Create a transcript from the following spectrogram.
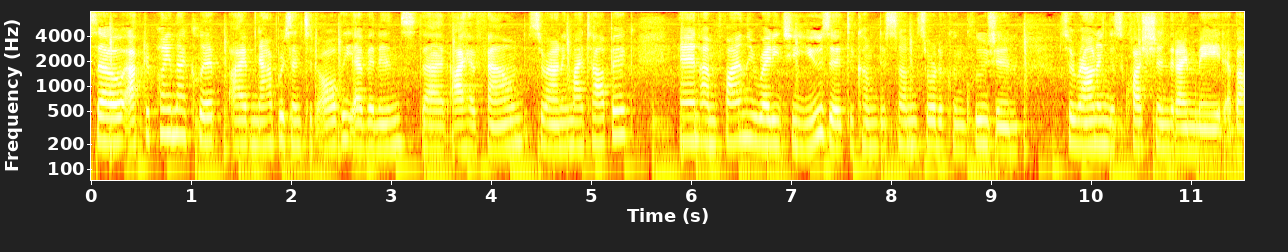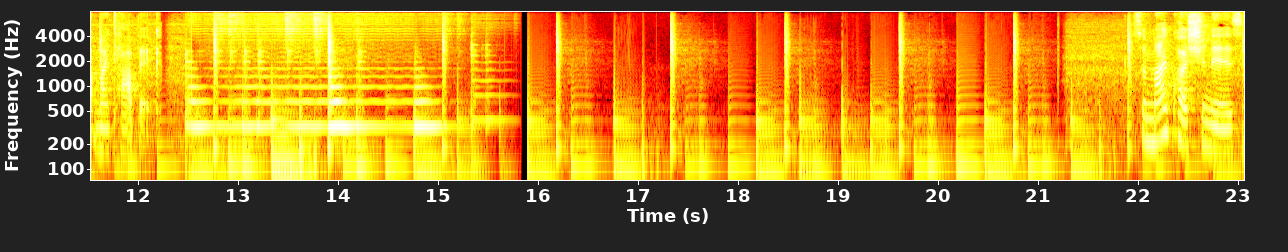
So, after playing that clip, I've now presented all the evidence that I have found surrounding my topic, and I'm finally ready to use it to come to some sort of conclusion surrounding this question that I made about my topic. So, my question is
